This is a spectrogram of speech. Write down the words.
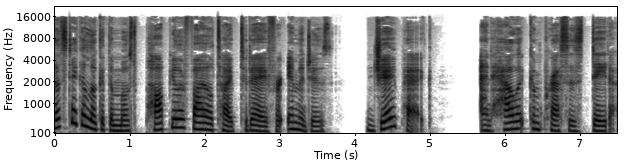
Let's take a look at the most popular file type today for images, JPEG, and how it compresses data.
